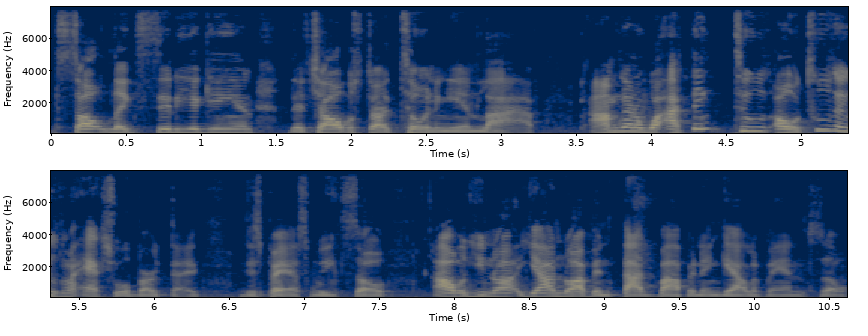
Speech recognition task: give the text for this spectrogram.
Salt Lake City again that y'all will start tuning in live. I'm gonna. I think Tuesday. Oh, Tuesday was my actual birthday this past week, so I was. You know, y'all know I've been thought bopping and gallivanting, so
